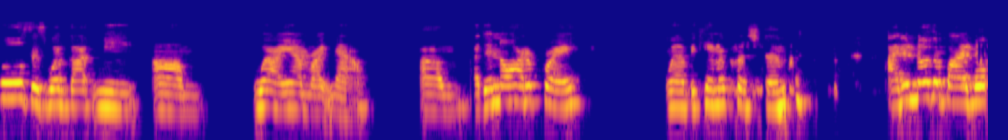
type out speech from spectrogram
tools is what got me um, where I am right now. Um, I didn't know how to pray when I became a Christian. I didn't know the Bible.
